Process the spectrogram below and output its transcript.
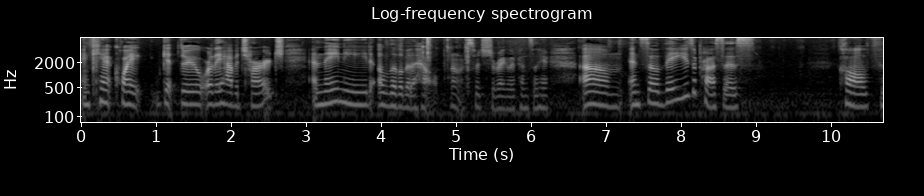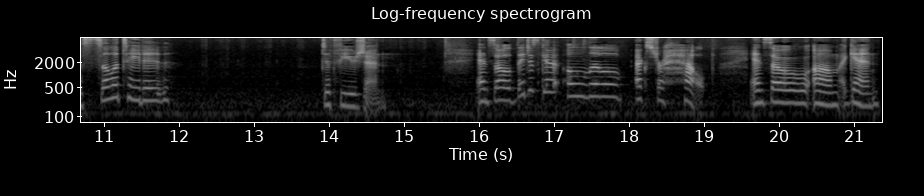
and can't quite get through or they have a charge and they need a little bit of help. I'm going to switch to regular pencil here. Um, and so they use a process called facilitated diffusion. And so they just get a little extra help. And so, um, again,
